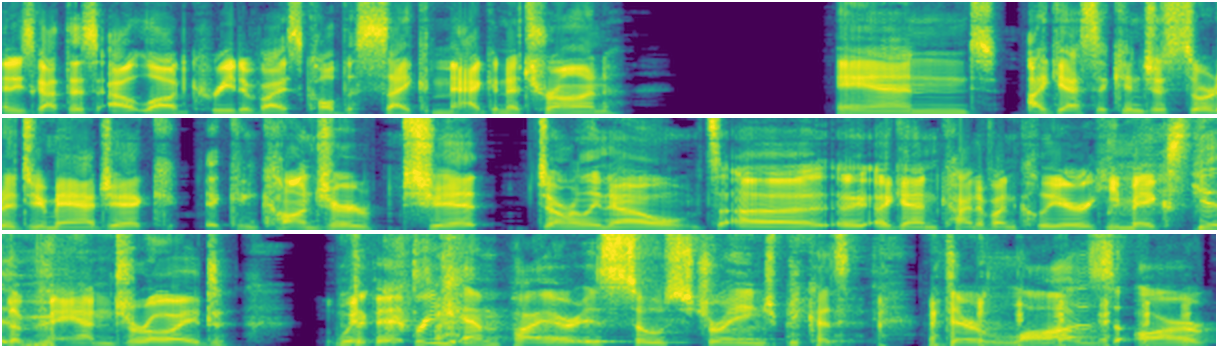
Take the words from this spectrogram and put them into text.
and he's got this outlawed Kree device called the Psych Magnetron and I guess it can just sort of do magic. It can conjure shit. Don't really know. It's, uh, again, kind of unclear. He makes Yeah, the the- man droid with the it. Kree Empire is so strange because their laws are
